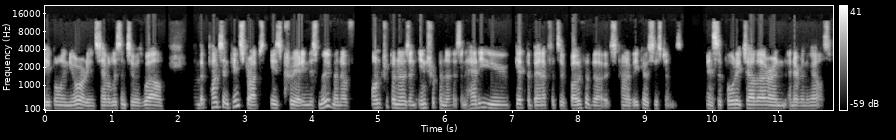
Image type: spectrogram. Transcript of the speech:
people in your audience to have a listen to as well. But Punks and Pinstripes is creating this movement of entrepreneurs and intrapreneurs, and how do you get the benefits of both of those kind of ecosystems and support each other and, and everything else?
